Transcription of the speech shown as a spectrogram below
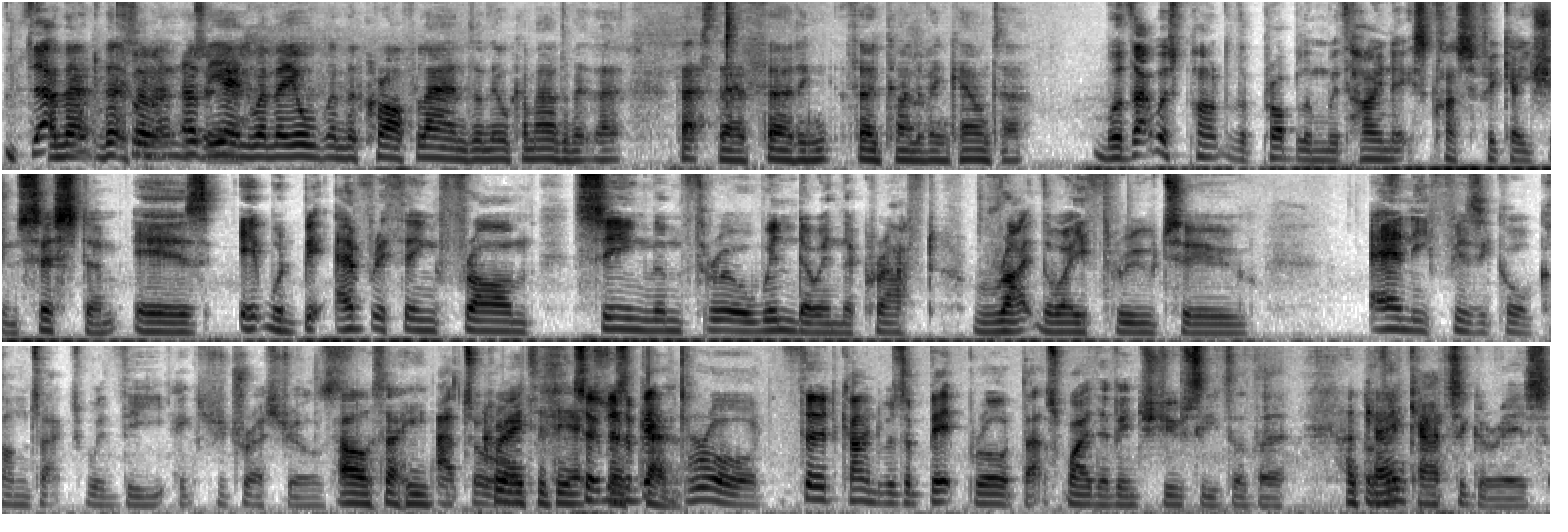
That and that, that, so at the end, when they all when the craft lands and they all come out of it, that that's their third in, third kind of encounter. Well, that was part of the problem with Hynek's classification system. Is it would be everything from seeing them through a window in the craft right the way through to any physical contact with the extraterrestrials Oh, so he at all. created the so it was a bit cat- broad. Third kind was a bit broad. That's why they've introduced these other other okay. categories.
